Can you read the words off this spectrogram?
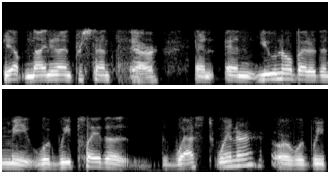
Yep, ninety nine percent there. And and you know better than me. Would we play the, the West winner or would we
